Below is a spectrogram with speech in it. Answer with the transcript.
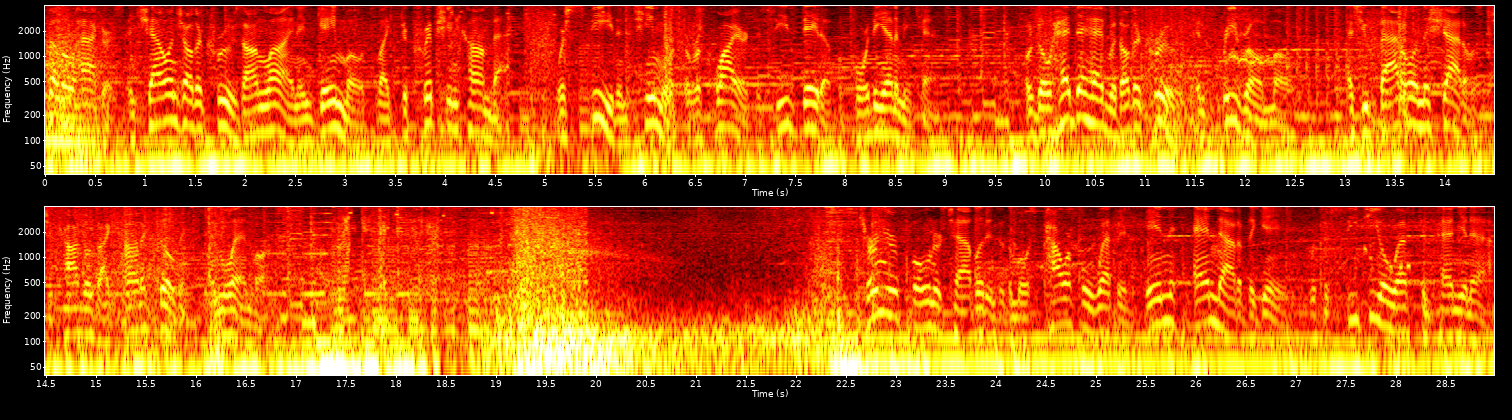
fellow hackers and challenge other crews online in game modes like Decryption Combat, where speed and teamwork are required to seize data before the enemy can. Or go head-to-head with other crews in free roam mode as you battle in the shadows of Chicago's iconic buildings and landmarks. Turn your phone or tablet into the most powerful weapon in and out of the game with the CTOS Companion app,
